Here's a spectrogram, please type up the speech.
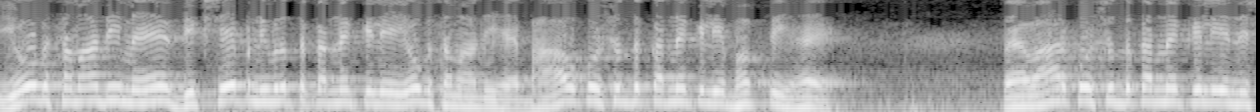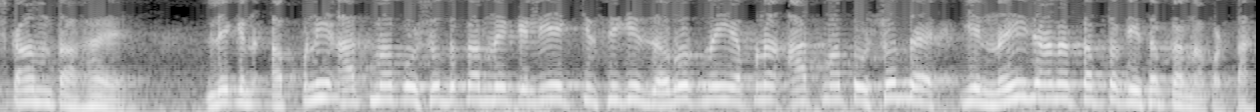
योग समाधि में विक्षेप निवृत्त करने के लिए योग समाधि है, भाव को शुद्ध करने के लिए भक्ति है, व्यवहार को शुद्ध करने के लिए निष्कामता है, लेकिन अपनी आत्मा को शुद्ध करने के लिए किसी की ज़रूरत नहीं, अपना आत्मा तो शुद्ध है, ये नहीं जाना तब तक ये सब करना पड़ता है।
